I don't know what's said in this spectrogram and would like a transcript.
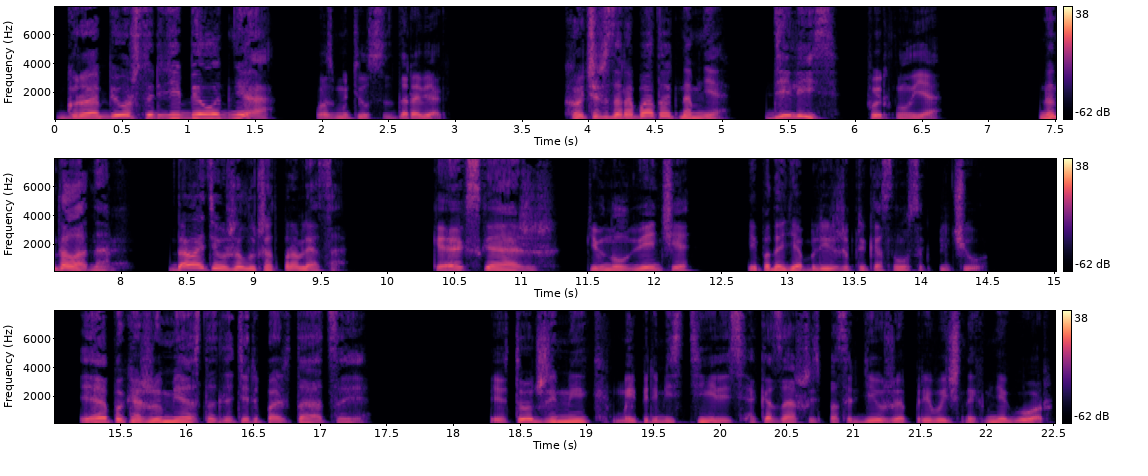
«Грабеж среди бела дня!» — возмутился здоровяк. «Хочешь зарабатывать на мне? Делись!» — фыркнул я. «Ну да ладно, давайте уже лучше отправляться». «Как скажешь», — кивнул Венчи и, подойдя ближе, прикоснулся к плечу. «Я покажу место для телепортации». И в тот же миг мы переместились, оказавшись посреди уже привычных мне гор.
